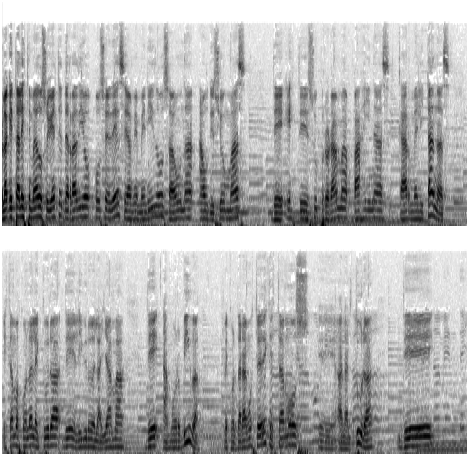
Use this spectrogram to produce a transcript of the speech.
Hola, ¿qué tal estimados oyentes de Radio OCD? Sean bienvenidos a una audición más de este subprograma Páginas Carmelitanas. Estamos con la lectura del libro de la llama de Amor Viva. Recordarán ustedes que estamos eh, a la altura de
